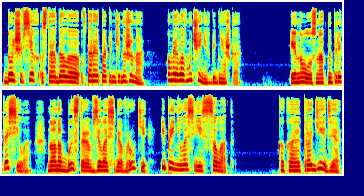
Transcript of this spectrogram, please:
Дольше всех страдала вторая папенькина жена. Умерла в мучениях, бедняжка. Энолу знатно перекосила, но она быстро взяла себя в руки и принялась есть салат. «Какая трагедия!»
